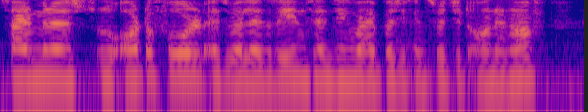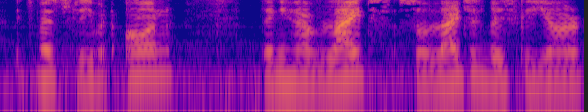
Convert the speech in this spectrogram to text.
side mirrors to auto fold as well as rain sensing wipers. You can switch it on and off. It's best to leave it on. Then you have lights. So lights is basically your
